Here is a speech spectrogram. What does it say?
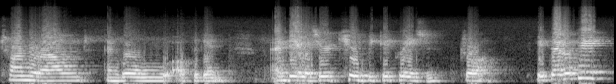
turn around and go up again. And there's your cubic equation drawn. Is that okay?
